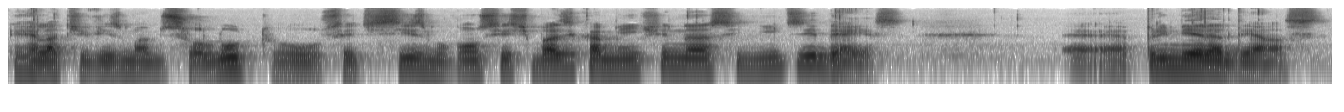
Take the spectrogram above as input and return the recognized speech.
relativismo absoluto, ou ceticismo, consiste basicamente nas seguintes ideias. É, primeira delas,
